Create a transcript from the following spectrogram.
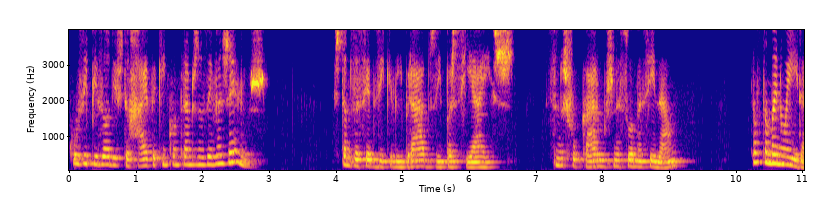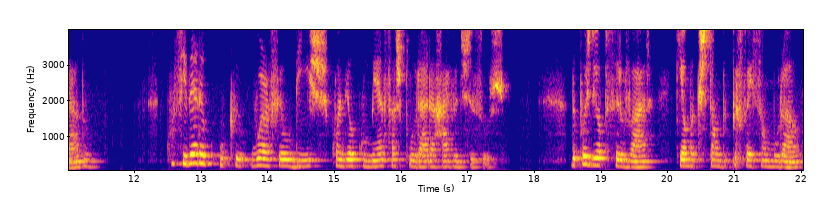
com os episódios de raiva que encontramos nos Evangelhos. Estamos a ser desequilibrados e parciais se nos focarmos na sua mansidão? Ele também não é irado? Considera o que Warfield diz quando ele começa a explorar a raiva de Jesus. Depois de observar que é uma questão de perfeição moral,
